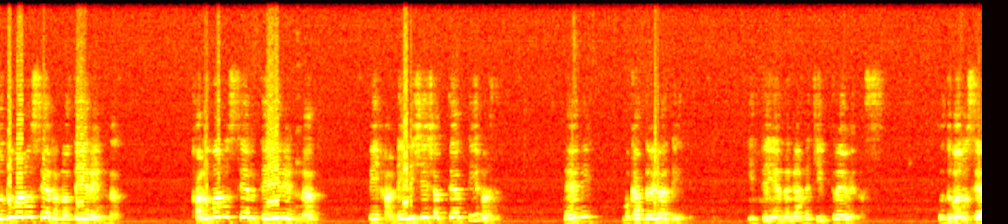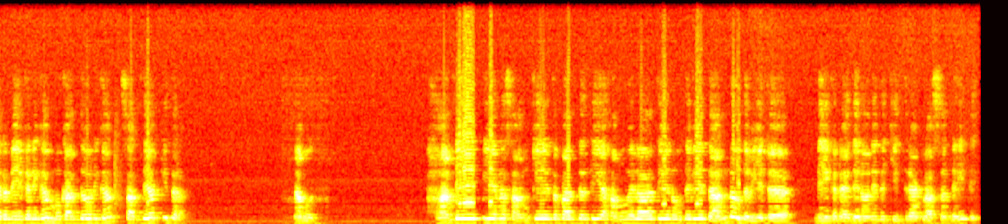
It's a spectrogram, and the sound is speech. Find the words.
සුදු මිනිස්සයාට නොතේරෙන්න කළු මිනිස්සයාට තේරෙන්න මේ හඬේ විශේෂත්වයක් තියෙනවද? නෑනේ මොකද්ද වෙලා තියෙන්නේ හිතේ ඇඳ ගන්න චිත්‍රය වෙනස් බුදු මිනිස්සයාට මේක නිකන් මොකද්දෝ නිකන් සද්දයක් විතරයි නමුත් හඬේ තියෙන සංකේත පද්ධතිය හමු වෙලා තියෙන උදවිය දන්න උදවියට මේකට ඇදෙනව නේද චිත්‍රයක් ලස්සනට හිතේ.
